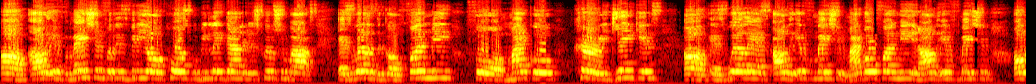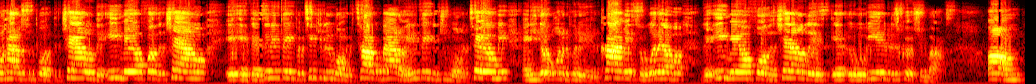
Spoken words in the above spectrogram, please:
Um, all the information for this video, of course, will be linked down in the description box, as well as the GoFundMe for Michael Corey Jenkins, um, as well as all the information, my GoFundMe, and all the information on how to support the channel, the email for the channel. If, if there's anything particularly you want me to talk about or anything that you want to tell me and you don't want to put it in the comments or whatever, the email for the channel is it, it will be in the description box. Um,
